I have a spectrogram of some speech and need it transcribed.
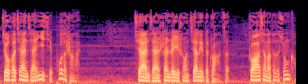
就和倩倩一起扑了上来。倩倩伸着一双尖利的爪子，抓向了他的胸口。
